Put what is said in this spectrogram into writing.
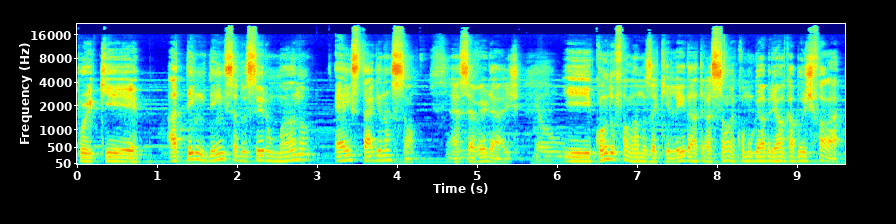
porque a tendência do ser humano é a estagnação. Sim. Essa é a verdade. Eu. E quando falamos aqui lei da atração, é como o Gabriel acabou de falar.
